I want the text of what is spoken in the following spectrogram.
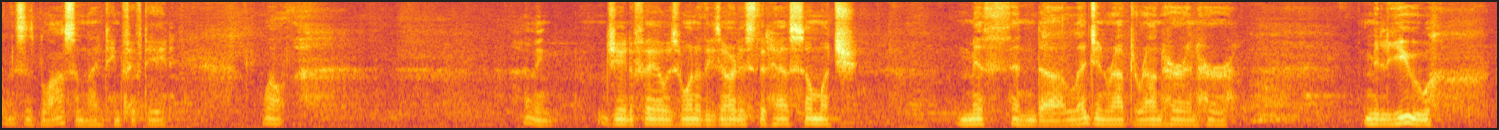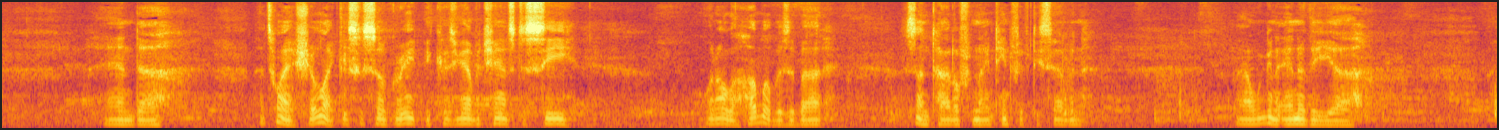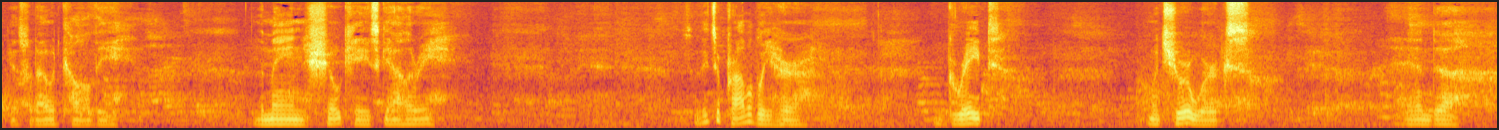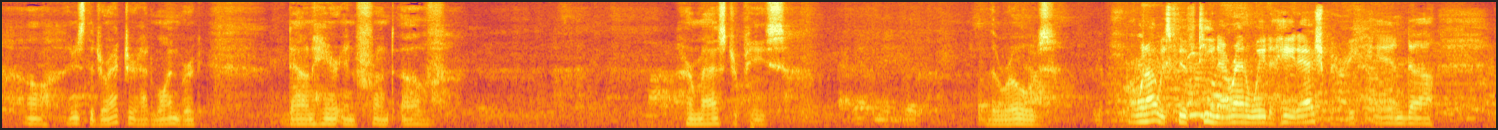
This is Blossom, 1958. Well, I think Jay DeFeo is one of these artists that has so much myth and uh, legend wrapped around her and her milieu. And uh, that's why a show like this is so great because you have a chance to see what all the hubbub is about. This is Untitled from 1957. Now we're going to enter the, uh, I guess what I would call the the main showcase gallery. So these are probably her great mature works. And uh, oh, there's the director, Ed Weinberg, down here in front of her masterpiece, The Rose. When I was 15, I ran away to Haight Ashbury and uh,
